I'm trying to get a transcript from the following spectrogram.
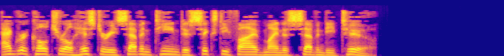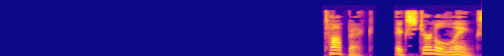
Agricultural History 17–65–72. External links.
